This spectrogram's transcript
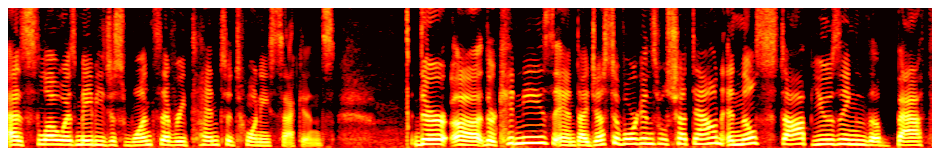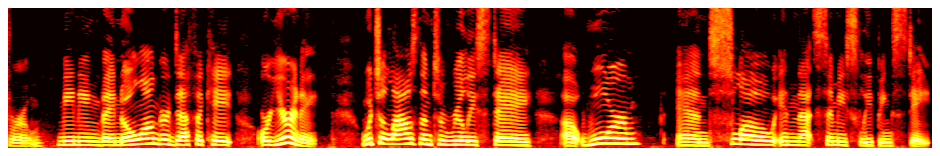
as slow as maybe just once every 10 to 20 seconds. Their, uh, their kidneys and digestive organs will shut down and they'll stop using the bathroom, meaning they no longer defecate or urinate, which allows them to really stay uh, warm and slow in that semi-sleeping state.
